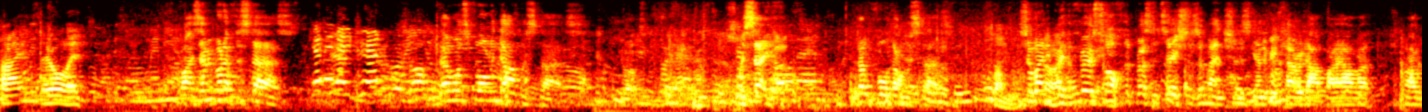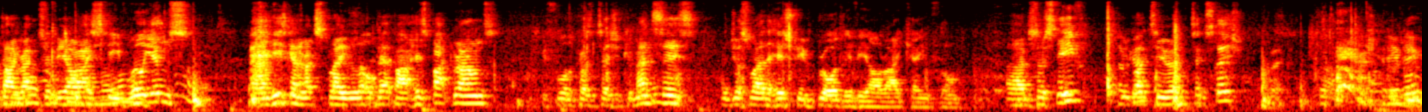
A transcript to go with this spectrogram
All right, they're all in. Right, is everybody off the stairs? Get in, Adrian. No one's falling down the stairs. Good. We're safe. Don't fall down the stairs. So anyway, the first half of the presentation, as I mentioned, is going to be carried out by our, our director of ERI, Steve Williams. And he's going to explain a little bit about his background before the presentation commences and just where the history of broadly ERI came from. Um, so Steve, would you like to uh, take the stage? Good evening.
